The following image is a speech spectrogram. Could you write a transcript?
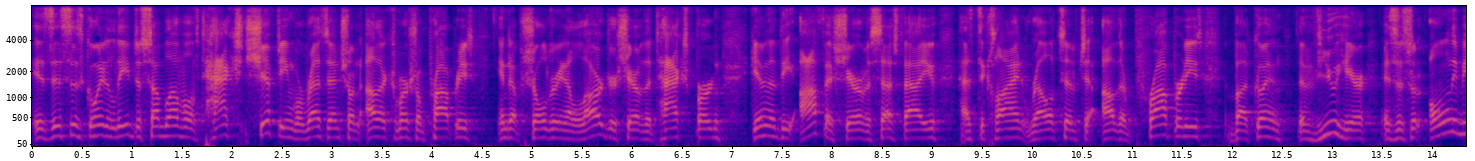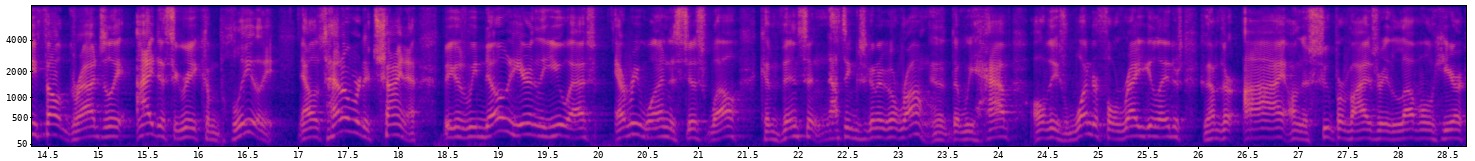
is this is going to lead to some level of tax shifting where residential and other commercial properties end up shouldering a larger share of the tax burden, given that the office share of assessed value has declined relative to other properties. But going, the view here is this would only be felt gradually. I disagree completely. Now let's head over to China because we know here in the US, everyone is just, well, convinced that nothing's going to go wrong and that we have all these wonderful regulators who have their eye on the supervisory level here,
